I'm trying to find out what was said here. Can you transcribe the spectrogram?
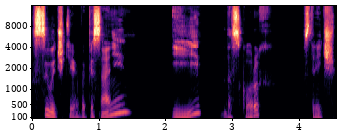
ссылочки в описании и до скорых встреч.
